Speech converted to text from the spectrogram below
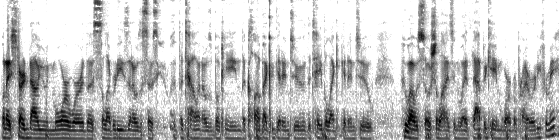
What I started valuing more were the celebrities that I was associated with, the talent I was booking, the club I could get into, the table I could get into, who I was socializing with. That became more of a priority for me.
